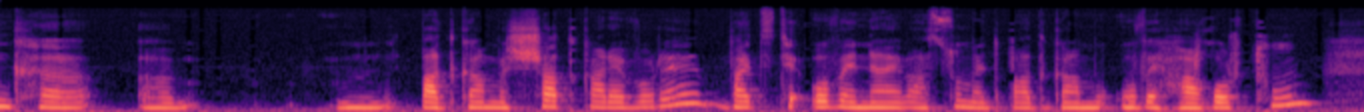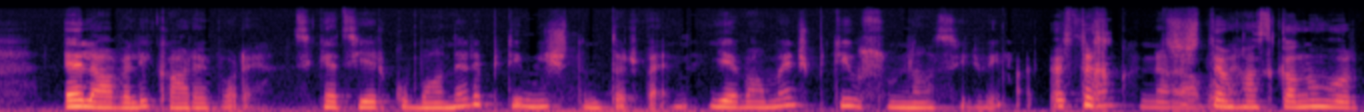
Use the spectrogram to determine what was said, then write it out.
ինքը падգամը շատ կարևոր է, բայց թե ով է նաև ասում այդ падգամը, ով է հաղորդում, էլ ավելի կարևոր է։ Իսկ այդ երկու բաները պիտի միշտ ընտրվեն եւ ամեն ինչ պիտի ուսումնասիրվի։ Այստեղ ճիշտ եմ հասկանում, որ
